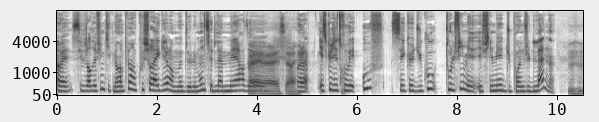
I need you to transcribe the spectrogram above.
Ouais, c'est le genre de film qui te met un peu un coup sur la gueule en mode le monde c'est de la merde. Ouais, ouais, c'est vrai. Voilà. Et ce que j'ai trouvé ouf, c'est que du coup, tout le film est, filmé du point de vue de l'âne. Mhm.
